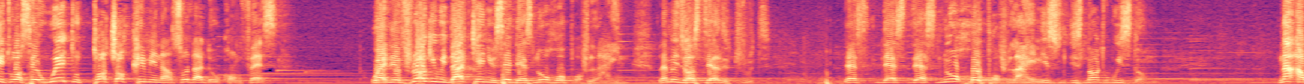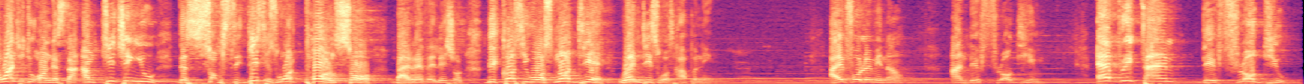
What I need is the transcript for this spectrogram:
It was a way to torture criminals so that they'll confess. When they flog you with that cane you say there's no hope of lying. Let me just tell the truth. There's there's there's no hope of lying. It's, it's not wisdom now i want you to understand i'm teaching you the substance this is what paul saw by revelation because he was not there when this was happening. Are you following me now? And they flogged him. Every time they flogged you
